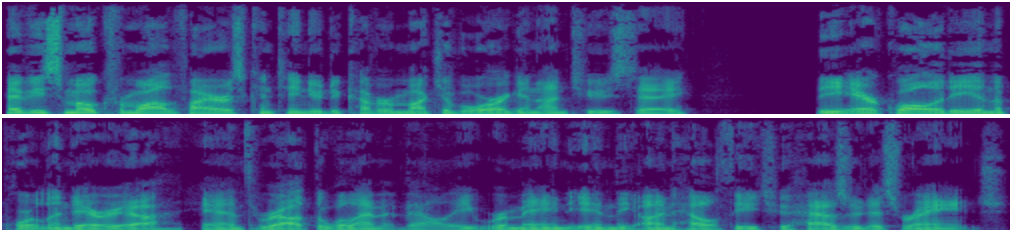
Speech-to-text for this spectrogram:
Heavy smoke from wildfires continued to cover much of Oregon on Tuesday. The air quality in the Portland area and throughout the Willamette Valley remained in the unhealthy to hazardous range.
